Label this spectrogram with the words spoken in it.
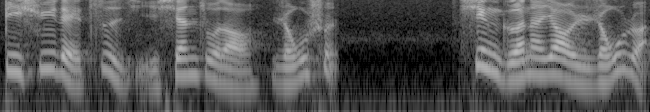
必须得自己先做到柔顺，性格呢要柔软，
